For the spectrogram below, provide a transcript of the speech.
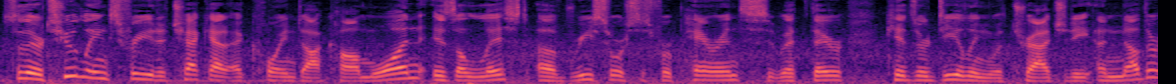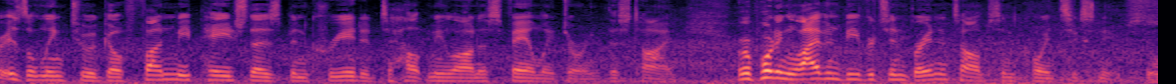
So there are two links for you to check out at KOIN.com. One is a list of resources for parents if their kids are dealing with tragedy. Another is a link to a GoFundMe page that has been created to help Milana's family during this time. Reporting live in Beaverton, Brandon Thompson, KOIN 6 News.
